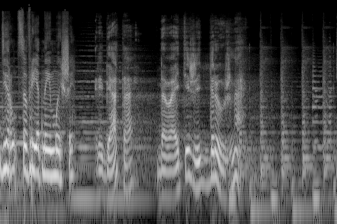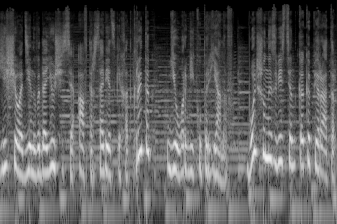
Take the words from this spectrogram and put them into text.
дерутся вредные мыши. Ребята, давайте жить дружно. Еще один выдающийся автор советских открыток – Георгий Куприянов. Больше он известен как оператор.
